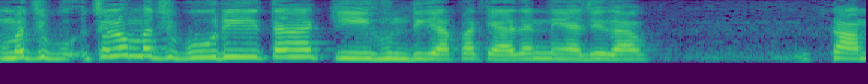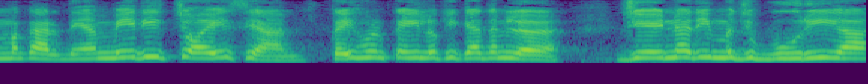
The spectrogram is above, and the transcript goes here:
ਮਜਬੂ, ਚਲੋ ਮਜਬੂਰੀ ਤਾਂ ਕੀ ਹੁੰਦੀ ਆ, ਆਪਾਂ ਕਹਿ ਦਿੰਨੇ ਆ, ਜਿਹਦਾ ਕੰਮ ਕਰਦੇ ਆ, ਮੇਰੀ ਚੋਇਸ ਆ। ਕਈ ਹੁਣ ਕਈ ਲੋਕੀ ਕਹਿੰਦੇ ਨੇ ਜੇ ਇਹਨਾਂ ਦੀ ਮਜਬੂਰੀ ਆ,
